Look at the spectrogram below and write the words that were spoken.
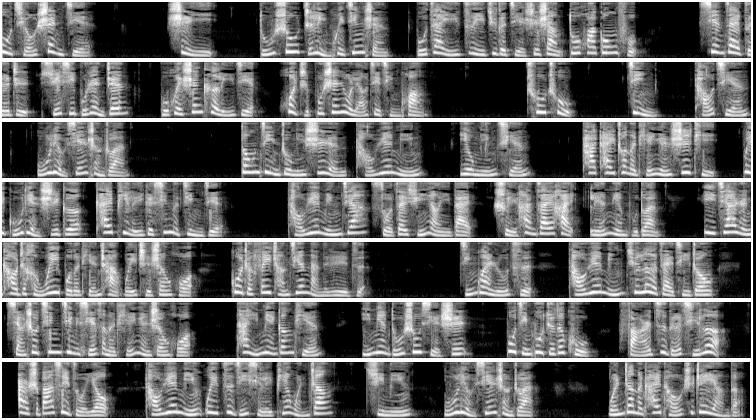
不求甚解。是以，读书只领会精神，不在一字一句的解释上多花功夫。现在则指学习不认真，不会深刻理解，或者不深入了解情况。出处：晋陶潜《五柳先生传》。东晋著名诗人陶渊明，又名钱，他开创的田园诗体，为古典诗歌开辟了一个新的境界。陶渊明家所在浔阳一带，水旱灾害连年不断，一家人靠着很微薄的田产维持生活，过着非常艰难的日子。尽管如此，陶渊明却乐在其中，享受清静闲散的田园生活。他一面耕田。一面读书写诗，不仅不觉得苦，反而自得其乐。二十八岁左右，陶渊明为自己写了一篇文章，取名《五柳先生传》。文章的开头是这样的：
